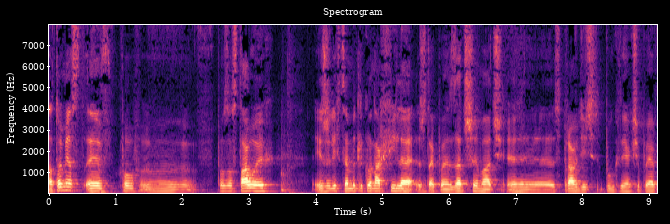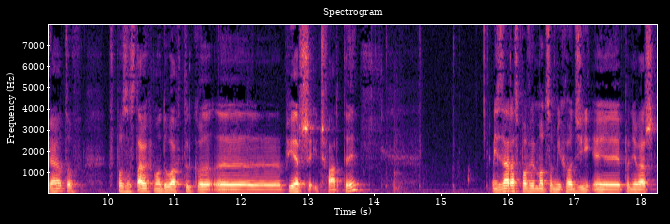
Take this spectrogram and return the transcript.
Natomiast e, w, po, w pozostałych, jeżeli chcemy tylko na chwilę, że tak powiem, zatrzymać, yy, sprawdzić punkty, jak się pojawiają, to w, w pozostałych modułach tylko yy, pierwszy i czwarty. I zaraz powiem o co mi chodzi, yy, ponieważ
